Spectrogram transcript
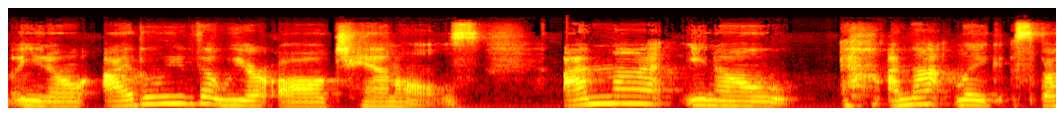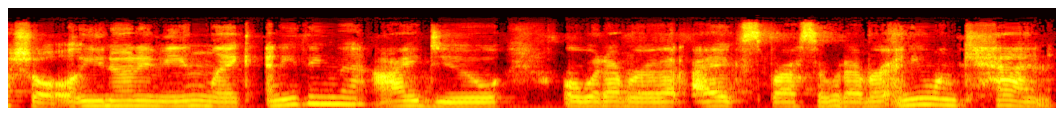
you know, I believe that we are all channels. I'm not, you know, I'm not like special, you know what I mean? Like anything that I do or whatever that I express or whatever, anyone can.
